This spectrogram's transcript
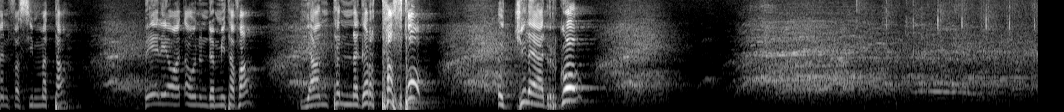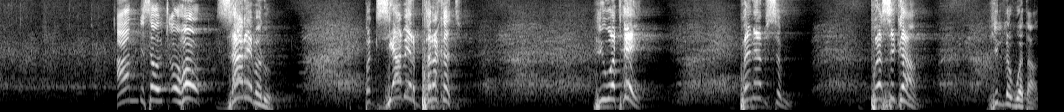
መንፈስ ሲመታ ቤል ያወጣውን እንደሚተፋ ያንተን ነገር ተፍቶ እጅ ላይ አድርጎ አንድ ሰው ጮሆ ዛሬ በሉ በእግዚአብሔር በረከት ህይወቴ በነፍስም በስጋም ይለወጣል።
